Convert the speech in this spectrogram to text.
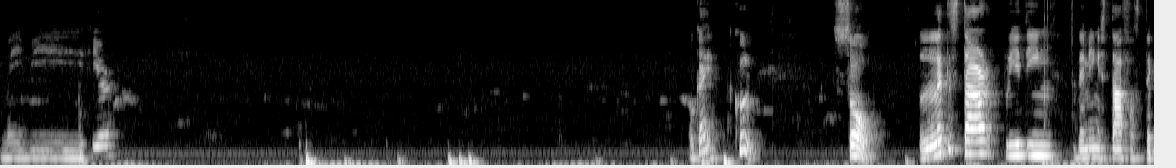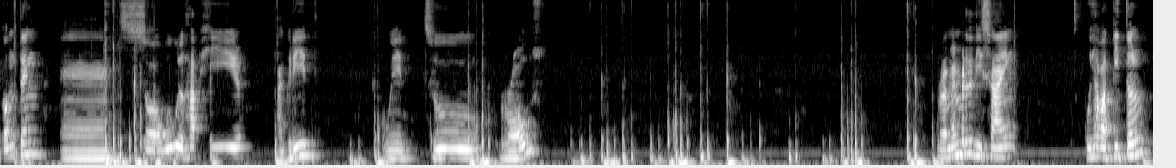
Maybe here? Okay cool. So let's start creating the main stuff of the content. Uh, so we will have here a grid with two rows. Remember the design. We have a title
